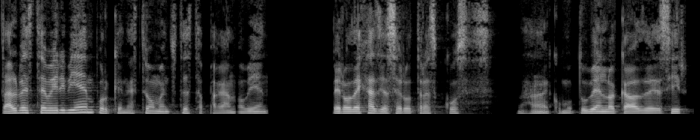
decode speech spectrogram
tal vez te va a ir bien porque en este momento te está pagando bien, pero dejas de hacer otras cosas. como tú bien lo acabas de decir,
